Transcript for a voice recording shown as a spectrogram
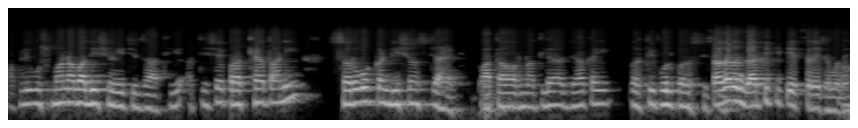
आपली उस्मानाबादी शेळीची जात ही अतिशय प्रख्यात आणि सर्व कंडिशन्स ज्या आहेत वातावरणातल्या ज्या काही प्रतिकूल परिस्थिती साधारण जाती किती आहेत सर याच्यामध्ये?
